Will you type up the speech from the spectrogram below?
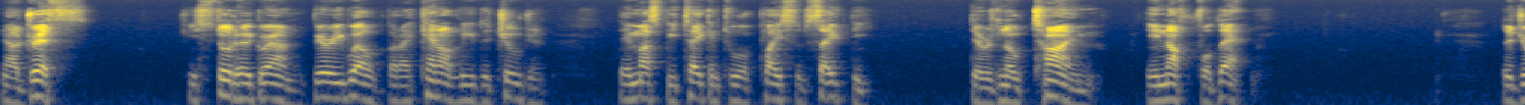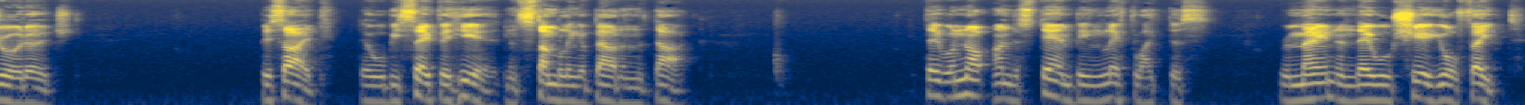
Now dress. She stood her ground. Very well, but I cannot leave the children. They must be taken to a place of safety. There is no time enough for that. The druid urged. Besides, they will be safer here than stumbling about in the dark. They will not understand being left like this. Remain and they will share your fate.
